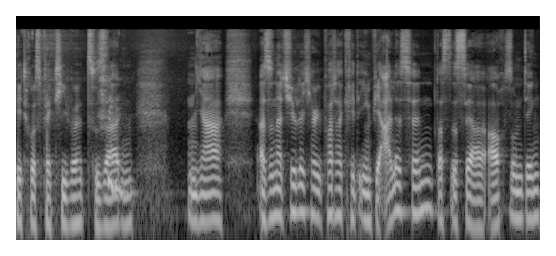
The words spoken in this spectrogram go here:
Retrospektive zu sagen. Ja, also natürlich, Harry Potter kriegt irgendwie alles hin. Das ist ja auch so ein Ding.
